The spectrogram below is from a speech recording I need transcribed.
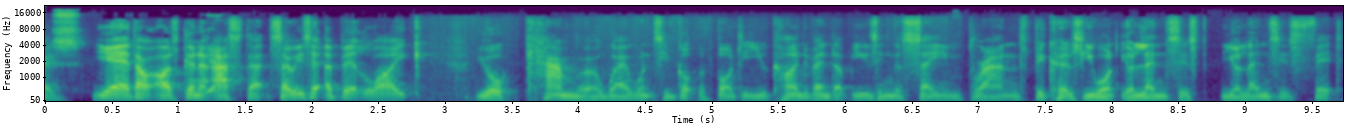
sense. Yeah, that, I was going to Yeah. ask that. So is it a bit like your camera, where once you've got the body, you kind of end up using the same brand because you want your lenses, your lenses fit?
